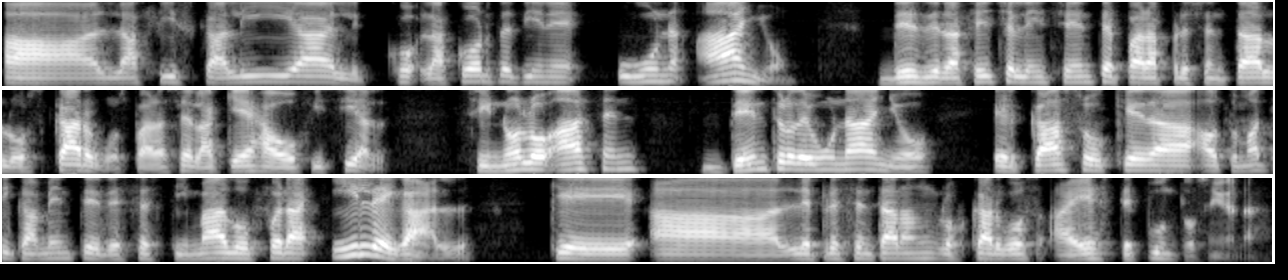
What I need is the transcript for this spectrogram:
ah, la fiscalía, el la corte tiene un año desde la fecha del incidente para presentar los cargos, para hacer la queja oficial. Si no lo hacen dentro de un año, el caso queda automáticamente desestimado, fuera ilegal que ah, le presentaran los cargos a este punto, señora.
